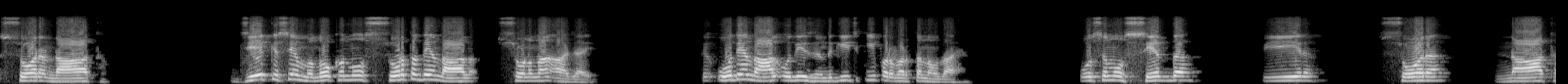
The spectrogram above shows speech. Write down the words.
ਸੁਰਨਾਥ ਜੇ ਕਿਸੇ ਮਨੁੱਖ ਨੂੰ ਸੁਰਤ ਦੇ ਨਾਲ ਸੁਣਨਾ ਆ ਜਾਏ, ਤੇ ਉਹਦੇ ਨਾਲ ਉਹਦੀ ਜ਼ਿੰਦਗੀ 'ਚ ਕੀ ਪਰਿਵਰਤਨ ਆਉਂਦਾ ਹੈ? ਉਸ ਨੂੰ ਸਿੱਧ, ਪੀਰ, ਸੁਰ, ਨਾਥ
